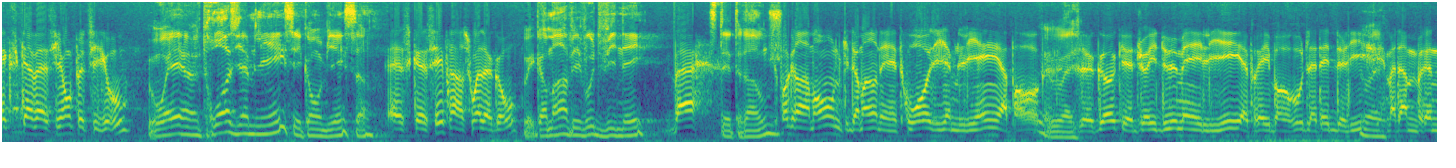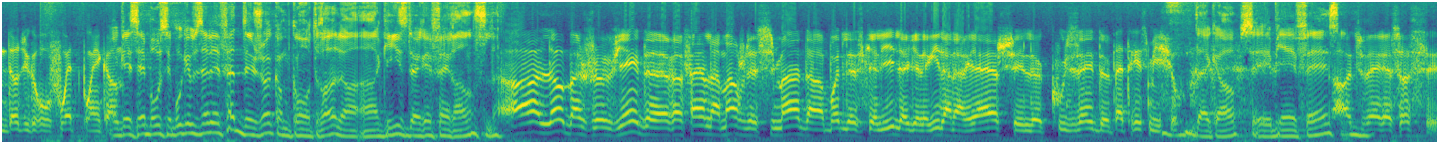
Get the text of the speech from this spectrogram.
Excavation Petit Gros. Ouais, un troisième lien, c'est combien ça? Est-ce que c'est François Legault? Oui, comment avez-vous deviné? Ben, C'est étrange. pas grand monde qui demande un troisième lien à part Ouais. le gars qui a déjà eu deux mains liées après les barreaux de la tête de lit Ouais. chez Madame Brenda du Grosfouette.com. OK, c'est beau, c'est beau. que vous avez fait déjà comme contrat là, en guise de référence. Là? Ah, là, ben, je viens de refaire la marche de ciment dans le bas de l'escalier de la galerie d'en arrière chez le cousin de Patrice Michaud. D'accord, c'est bien fait. ça? Ah, tu verrais ça, c'est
